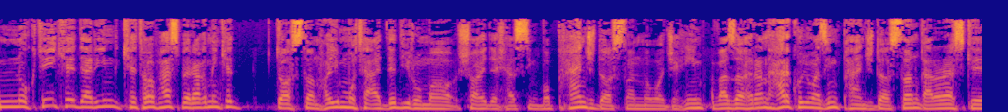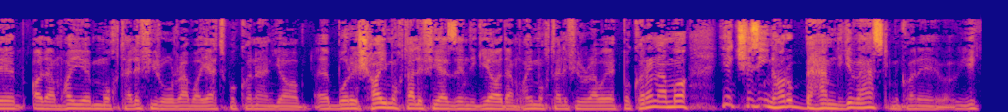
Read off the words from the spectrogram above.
نکته ای که در این کتاب هست به رغم اینکه های متعددی رو ما شاهدش هستیم. با پنج داستان مواجهیم و ظاهرا هر کدوم از این پنج داستان قرار است که های مختلفی رو روایت بکنن یا برش های مختلفی از زندگی های مختلفی رو روایت بکنن. اما یک چیزی اینها رو به همدیگه وصل می‌کنه. یک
